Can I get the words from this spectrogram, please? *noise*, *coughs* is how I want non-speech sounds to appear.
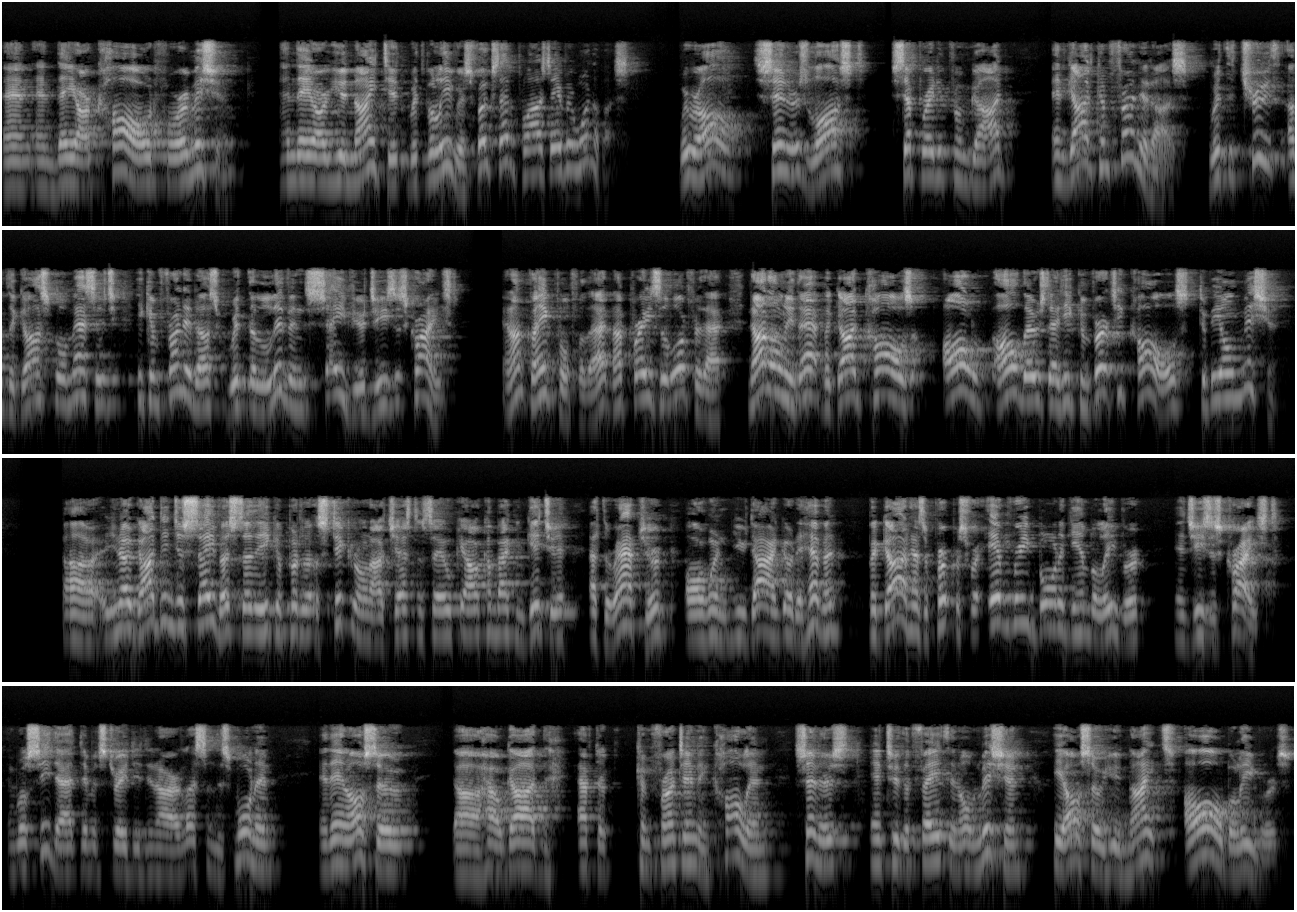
And, and they are called for a mission. And they are united with believers. Folks, that applies to every one of us. We were all sinners, lost, separated from God. And God confronted us with the truth of the gospel message. He confronted us with the living Savior, Jesus Christ. And I'm thankful for that. And I praise the Lord for that. Not only that, but God calls all, all those that He converts, He calls to be on mission. Uh, you know, God didn't just save us so that He could put a sticker on our chest and say, okay, I'll come back and get you at the rapture or when you die and go to heaven. But God has a purpose for every born again believer in Jesus Christ. And we'll see that demonstrated in our lesson this morning. And then also uh, how God, after confronting and calling sinners into the faith and on mission, He also unites all believers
